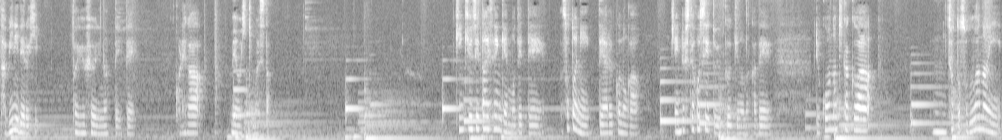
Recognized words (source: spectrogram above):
旅に出る日」というふうになっていてこれが目を引きました。緊急事態宣言も出て外に出歩くのが遠慮してほしいという空気の中で旅行の企画は、うん、ちょっとそぐわない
